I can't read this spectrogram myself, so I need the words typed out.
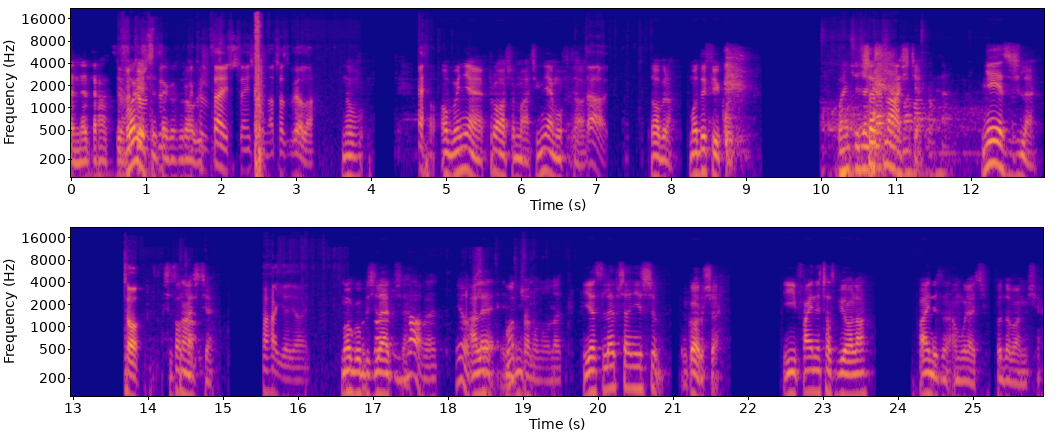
Penetracja. Boję się Wykorzysty- tego zrobić. Wykorzystaj szczęście na czas Viola. No, w- o- oby nie, proszę Maciek, nie mów tak. Tak. Dobra, modyfikuj. Powiem ci, że 16. gra się chyba trochę. Nie jest źle. Co? 16. Ajajaj. Mogło być No lepsze. Nawet. Już, Ale- ale... Włączam amulet. Jest lepsze niż gorsze. I fajny czas biola. Fajny ten amulecik, podoba mi się.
